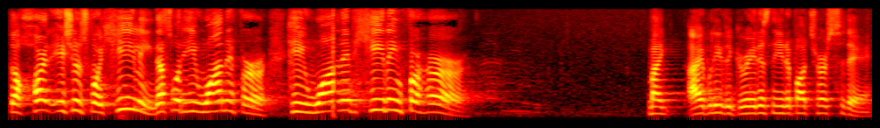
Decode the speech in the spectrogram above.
the heart issues for healing. That's what he wanted for her. He wanted healing for her. My, I believe the greatest need of our church today.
